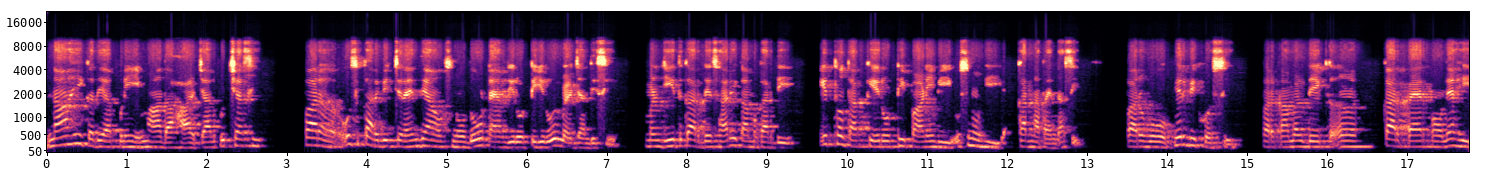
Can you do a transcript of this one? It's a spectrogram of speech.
ਨਾ ਹੀ ਕਦੇ ਆਪਣੀ ਮਾਂ ਦਾ ਹਾਲ ਚਾਲ ਪੁੱਛਿਆ ਸੀ। ਪਰ ਉਸ ਘਰ ਵਿੱਚ ਰਹਿੰਦਿਆਂ ਉਸ ਨੂੰ ਦੋ ਟਾਈਮ ਦੀ ਰੋਟੀ ਜ਼ਰੂਰ ਮਿਲ ਜਾਂਦੀ ਸੀ। ਮਨਜੀਤ ਘਰ ਦੇ ਸਾਰੇ ਕੰਮ ਕਰਦੀ, ਇੱਥੋਂ ਤੱਕ ਕਿ ਰੋਟੀ ਪਾਣੀ ਵੀ ਉਸ ਨੂੰ ਹੀ ਕਰਨਾ ਪੈਂਦਾ ਸੀ। ਪਰ ਉਹ ਫਿਰ ਵੀ ਖੁਸ਼ ਸੀ। ਪਰ ਕਮਲ ਦੇ ਘਰ ਪੈਰ ਪਾਉਂਦਿਆਂ ਹੀ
